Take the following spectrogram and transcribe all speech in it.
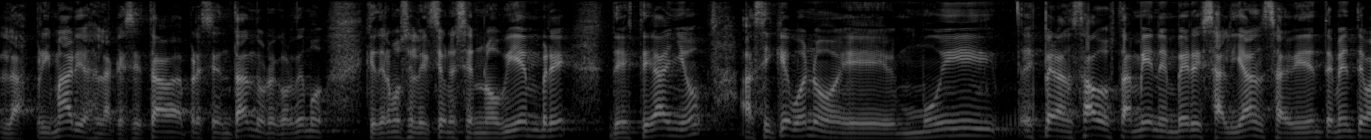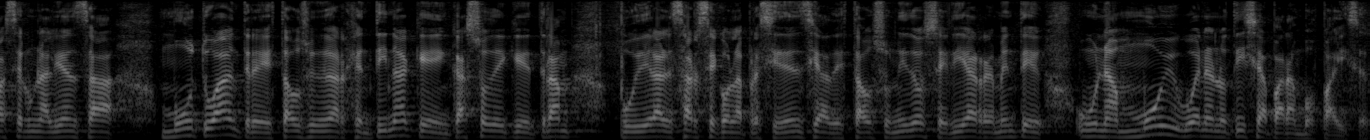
las primarias en las que se estaba presentando, recordemos que tenemos elecciones en noviembre de este año, así que bueno, muy esperanzado también en ver esa alianza. Evidentemente va a ser una alianza mutua entre Estados Unidos y Argentina que en caso de que Trump pudiera alzarse con la presidencia de Estados Unidos sería realmente una muy buena noticia para ambos países.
